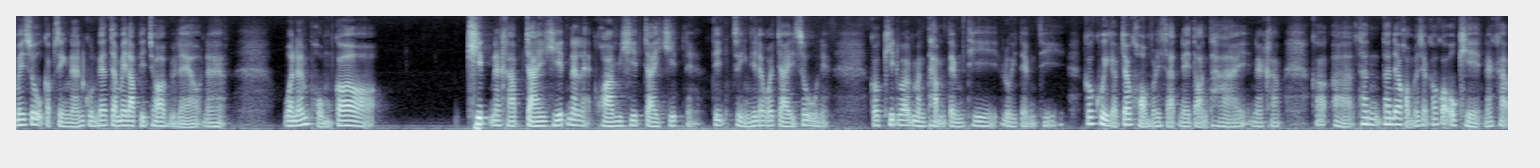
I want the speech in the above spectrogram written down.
ไม่สู้กับสิ่งนั้น คุณก็จะไม่รับผิดชอบอยู่แล้วนะฮะวันนั้นผมก็ คิดนะครับ ใจคิดนั่นแหละ ความคิดใจคิดเนี่ยที่สิ่งที่เรียกว่าใจสู้เนี่ยก็คิดว่ามันทำเต็มที่ลุยเต็มที่ ก็คุยกับเจ้าของบริษัทในตอนท้ายนะครับก็ท่านท่านเจ้าของบริษัทเขาก็โอเคนะครับ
